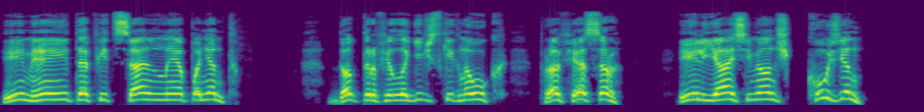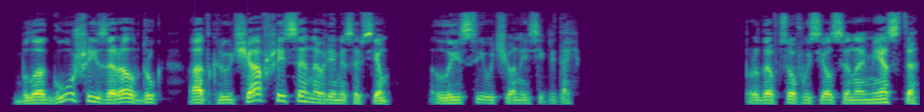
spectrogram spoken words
имеет официальный оппонент, доктор филологических наук, профессор Илья Семенович Кузин. Благуший зарал вдруг отключавшийся на время совсем лысый ученый-секретарь. Продавцов уселся на место,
